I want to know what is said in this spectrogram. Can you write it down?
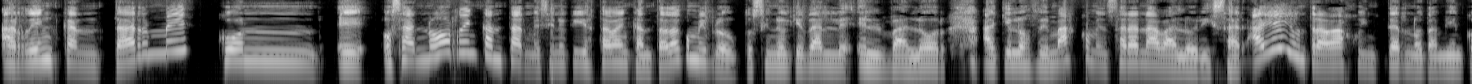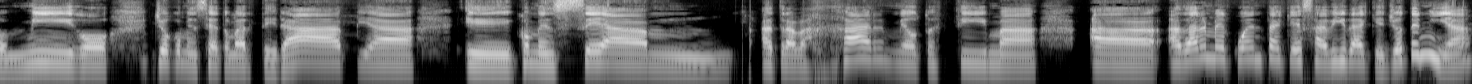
a reencantarme con, eh, o sea, no reencantarme, sino que yo estaba encantada con mi producto, sino que darle el valor a que los demás comenzaran a valorizar. Ahí hay un trabajo interno también conmigo, yo comencé a tomar terapia, eh, comencé a, mm, a, trabajar mi autoestima, a, a darme cuenta que esa vida que yo tenía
